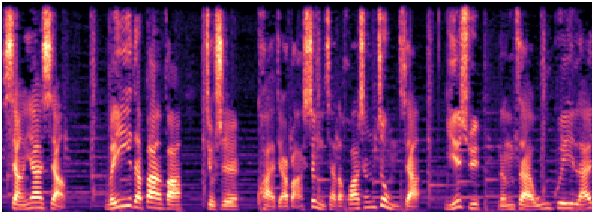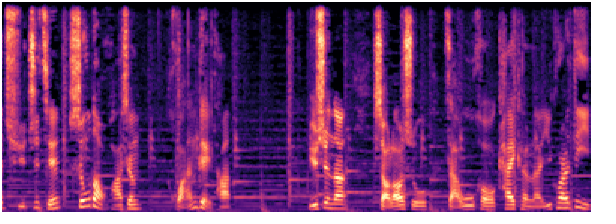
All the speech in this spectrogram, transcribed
想呀想。唯一的办法就是快点把剩下的花生种下，也许能在乌龟来取之前收到花生，还给他。于是呢，小老鼠在屋后开垦了一块地，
